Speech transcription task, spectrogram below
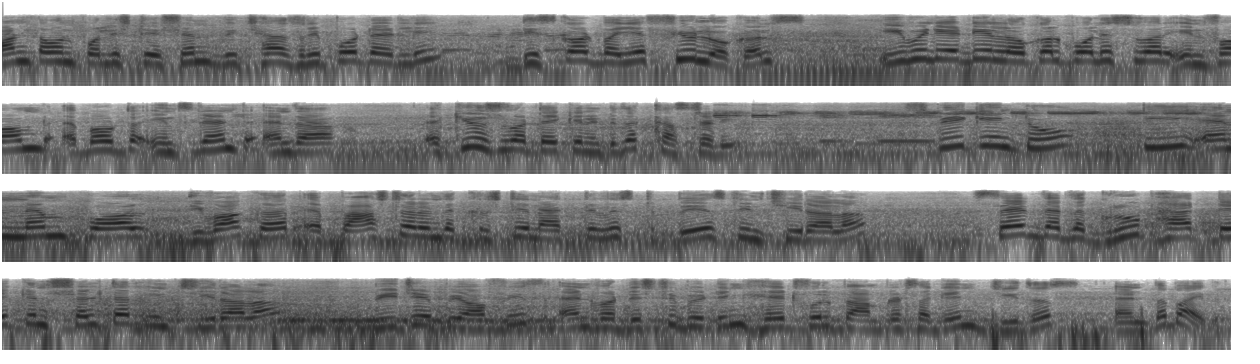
one town police station which has reportedly discovered by a few locals. Immediately local police were informed about the incident and the accused were taken into the custody. Speaking to tnm paul divakar a pastor and the christian activist based in chirala said that the group had taken shelter in chirala bjp office and were distributing hateful pamphlets against jesus and the bible.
